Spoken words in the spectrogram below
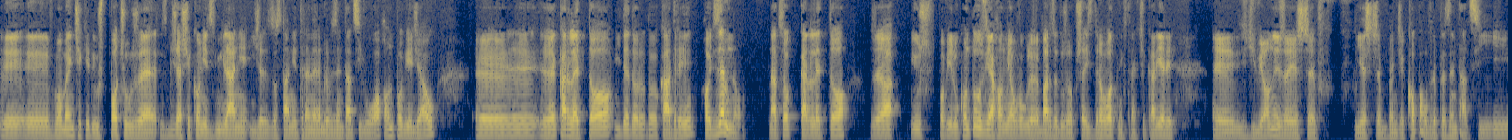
Y, y, w momencie, kiedy już poczuł, że zbliża się koniec w Milanie i że zostanie trenerem reprezentacji Włoch, on powiedział, y, że Carletto, idę do, do kadry, chodź ze mną. Na co Carletto, że już po wielu kontuzjach, on miał w ogóle bardzo dużo przejść zdrowotnych w trakcie kariery, zdziwiony, że jeszcze, jeszcze będzie kopał w reprezentacji,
